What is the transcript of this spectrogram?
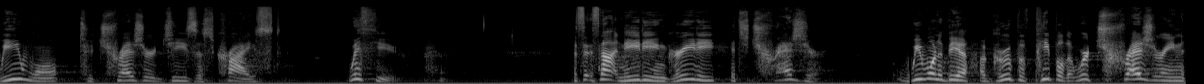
we want to treasure Jesus Christ with you. It's, it's not needy and greedy, it's treasure. We want to be a, a group of people that we're treasuring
